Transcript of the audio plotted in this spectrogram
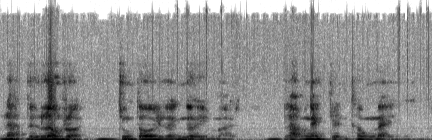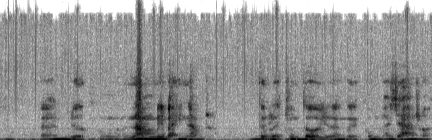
đã từ lâu rồi chúng tôi là người mà làm ngành truyền thông này được 57 năm rồi tức là chúng tôi là người cũng đã già rồi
